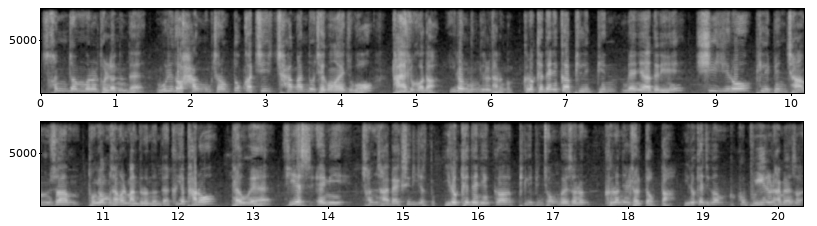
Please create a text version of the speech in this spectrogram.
선전문을 돌렸는데 우리도 한국처럼 똑같이 차관도 제공해주고 다 해줄 거다. 이런 문기를 다는 겁니다. 그렇게 되니까 필리핀 매니아들이 CG로 필리핀 잠수함 동영상을 만들었는데 그게 바로 배우의 DSM이 1400 시리즈였던 이렇게 되니까 필리핀 정부에서는 그런 일 절대 없다. 이렇게 지금 그 부인을 하면서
